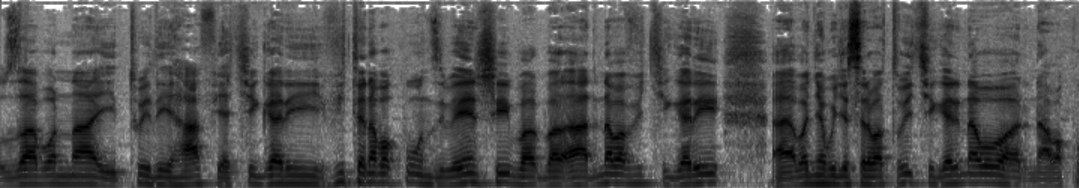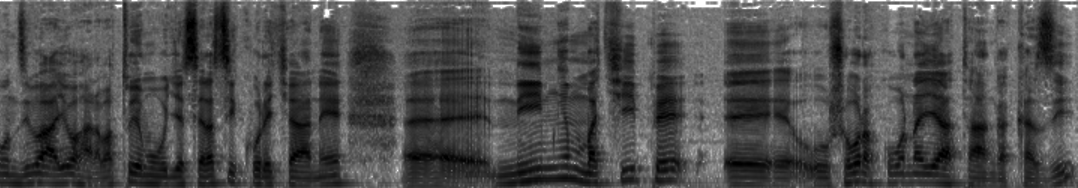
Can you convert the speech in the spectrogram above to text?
uzabona ituriye hafi ya kigali ifite n'abakunzi benshi hari n'abava i kigali. Eh, abanyabugesera batuye i kigali nabo ni abakunzi bayo hari abatuye mu bugesera si kure cyane. Eh, ni imwe mu makipe eh, ushobora kubona yatanga akazi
